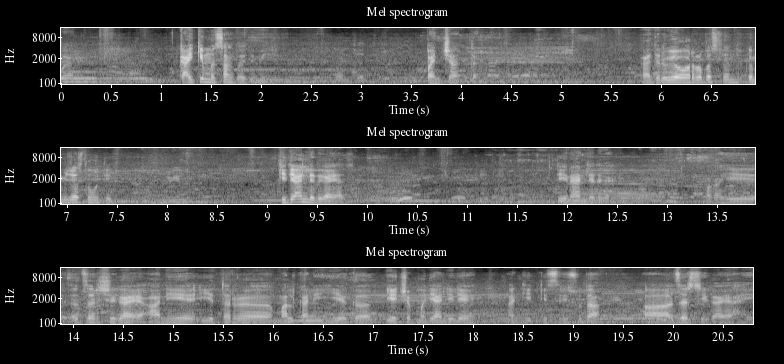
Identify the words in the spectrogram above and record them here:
बरं. काय किंमत सांगताय तुम्ही हिची? पंच्याहत्तर. काय तर व्यवहारला बसल्यानंतर कमी जास्त होतील. किती आणलेत काय आज? तीन आणलेत गाय. बघा ही जर्सी गाय आणि इतर मालकाने ही एक एच मध्ये आणलेली आहे आणि ती तिसरी सुद्धा जर्सी गाय आहे.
